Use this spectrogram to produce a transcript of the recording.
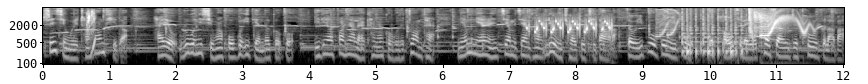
身形为长方体的。还有，如果你喜欢活泼一点的狗狗，一定要放下来看看狗狗的状态，粘不粘人，健不健康，溜一圈就知道了。走一步跟一步，跑起来也太像一只兔子了吧？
